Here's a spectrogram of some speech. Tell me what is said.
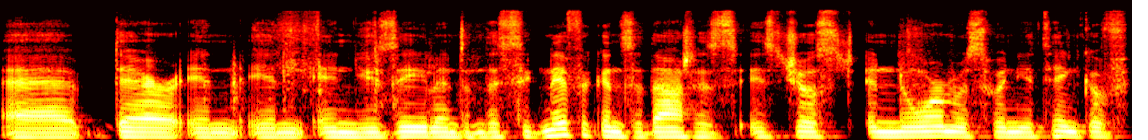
uh, there in, in, in New Zealand. And the significance of that is, is just enormous when you think of,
